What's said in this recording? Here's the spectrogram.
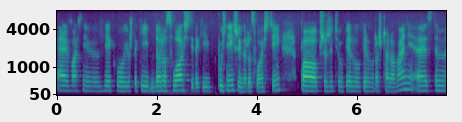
e, właśnie w wieku już takiej dorosłości, takiej późniejszej dorosłości, po przeżyciu wielu, wielu rozczarowań e, z tym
